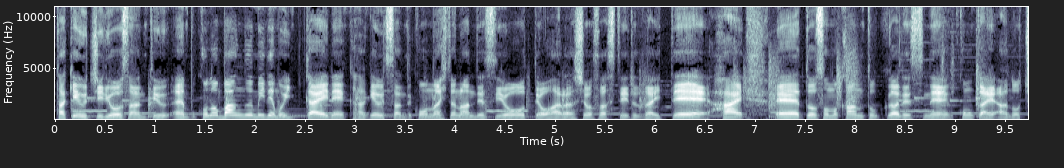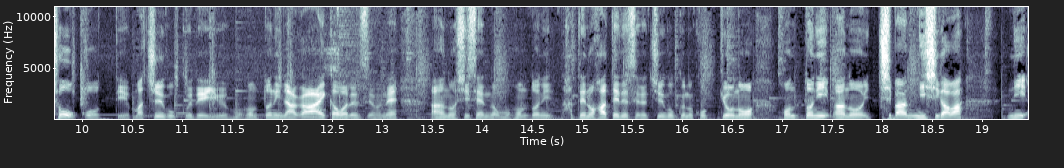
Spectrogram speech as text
竹内涼さんっていう、えこの番組でも一回ね、竹内さんってこんな人なんですよってお話をさせていただいて、はい。えっ、ー、と、その監督がですね、今回、あの、長江っていう、まあ、中国でいうもう本当に長い川ですよね。あの、四川のもう本当に果ての果てですよね。中国の国境の本当に、あの、一番西側に、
